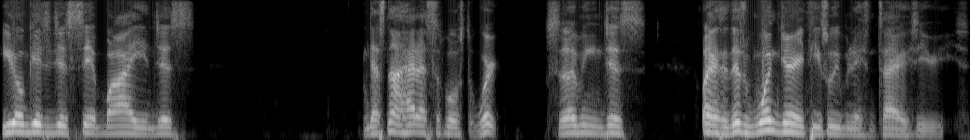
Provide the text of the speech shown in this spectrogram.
You don't get to just sit by and just that's not how that's supposed to work. So I mean just like I said, there's one guarantee sweeping this entire series.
